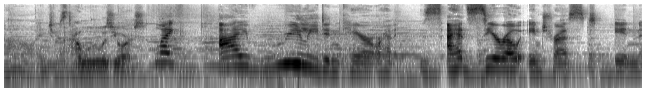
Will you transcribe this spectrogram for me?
Oh, interesting. How who was yours? like I really didn't care or have I had zero interest in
